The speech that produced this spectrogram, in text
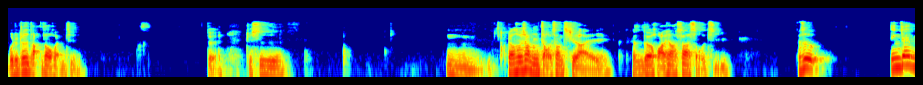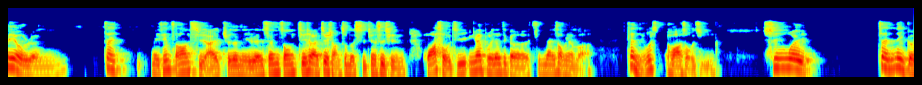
我觉得就是打造环境。对，就是，嗯，比方说像你早上起来。可能都要滑下下手机，可是应该没有人在每天早上起来觉得你人生中接下来最想做的十件事情，滑手机应该不会在这个清单上面吧？但你为什么滑手机？是因为在那个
